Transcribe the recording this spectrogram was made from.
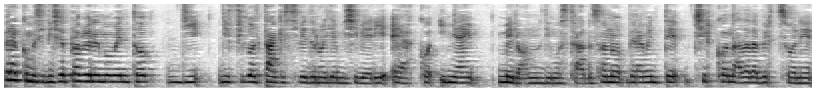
Però come si dice, proprio nel momento di difficoltà che si vedono gli amici veri e ecco, i miei me lo hanno dimostrato, sono veramente circondata da persone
